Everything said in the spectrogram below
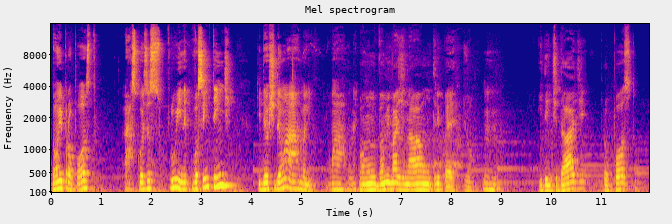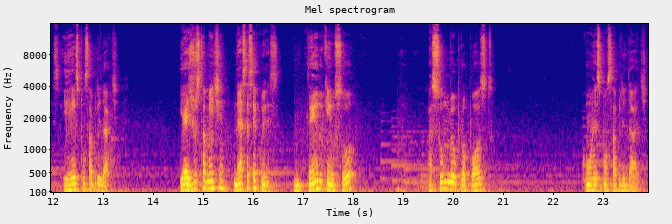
dom e propósito, as coisas fluem, né? Porque você entende que Deus te deu uma arma ali. uma arma, né? Vamos, vamos imaginar um tripé, João. Uhum. Identidade, propósito e responsabilidade. E é justamente nessa sequência. Entendo quem eu sou, assumo meu propósito com responsabilidade.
